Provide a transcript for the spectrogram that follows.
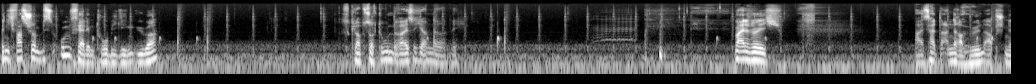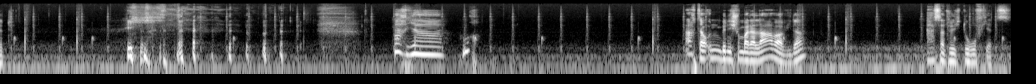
Bin ich fast schon ein bisschen unfair dem Tobi gegenüber. Das glaubst doch du und 30 andere nicht. Ich meine natürlich. Ist halt ein anderer Höhlenabschnitt. Ach ja. Huch. Ach, da unten bin ich schon bei der Lava wieder. Das ist natürlich doof jetzt.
